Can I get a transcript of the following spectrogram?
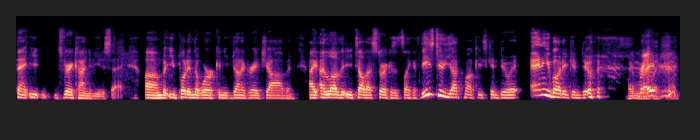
thank you. It's very kind of you to say, um, but you put in the work and you've done a great job. And I, I love that you tell that story because it's like if these two yuck monkeys can do it, anybody can do it. right? Like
